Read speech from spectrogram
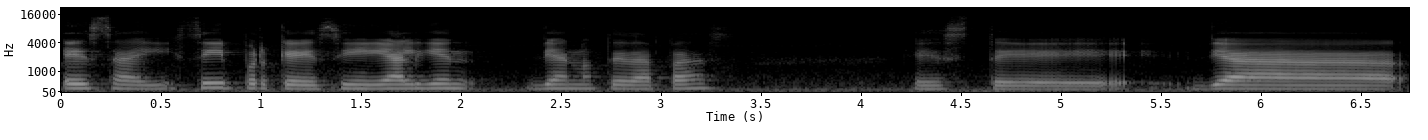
es. es ahí, sí, porque si alguien ya no te da paz, este, ya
